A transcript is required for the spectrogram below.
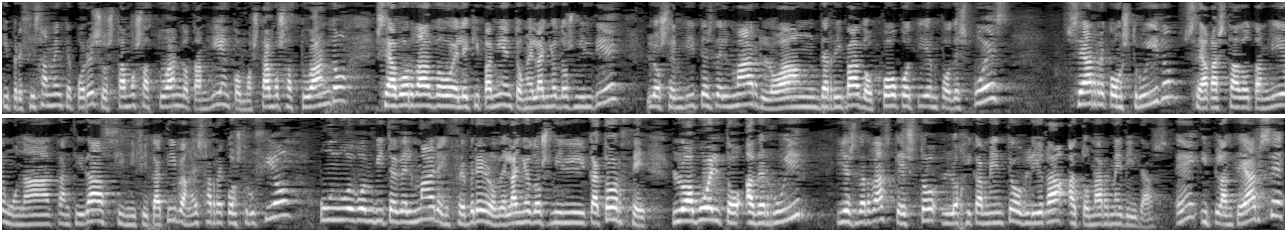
y precisamente por eso estamos actuando también como estamos actuando, se ha abordado el equipamiento en el año 2010, los envites del mar lo han derribado poco tiempo después, se ha reconstruido, se ha gastado también una cantidad significativa en esa reconstrucción, un nuevo envite del mar en febrero del año 2014 lo ha vuelto a derruir, y es verdad que esto, lógicamente, obliga a tomar medidas ¿eh? y plantearse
